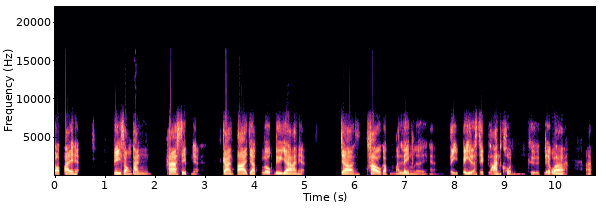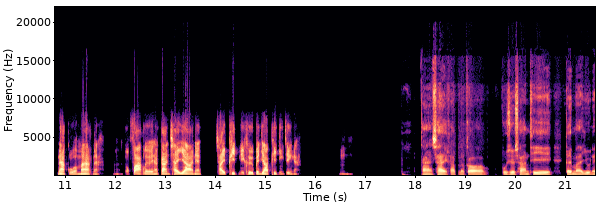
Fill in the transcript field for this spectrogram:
ต่อไปเนี่ย ปี 2050 เนี่ย การตายจากโรคดื้อยาเนี่ย จะเท่ากับมะเร็งเลยนะตีปีละสิบล้านคน คือเรียกว่าน่ากลัวมากนะต้องฝากเลยนะการใช้ยาเนี่ย ใช้ผิดนี่คือเป็นยาพิษจริง ๆ นะอืมอ่าใช่ครับ แล้วก็ผู้เชี่ยวชาญที่เคยมาอยู่ใน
